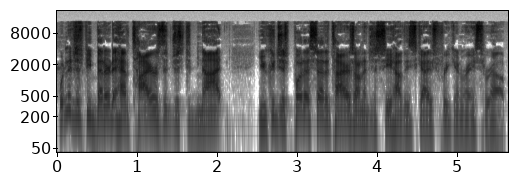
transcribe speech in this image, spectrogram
Wouldn't it just be better to have tires that just did not? You could just put a set of tires on and just see how these guys freaking race throughout.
